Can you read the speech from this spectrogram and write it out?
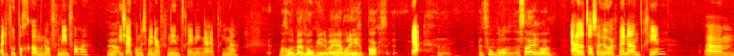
bij de voetbal gekomen door een vriendin van me. Ja. Die zei, kom eens mee naar vriendinnentraining. Nou ja, prima. Maar goed, bij het hockey, daar ben je helemaal ingepakt. Ja. Met voetballen, daar sta je gewoon. Ja, dat was wel heel erg wennen aan het begin. Ehm,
